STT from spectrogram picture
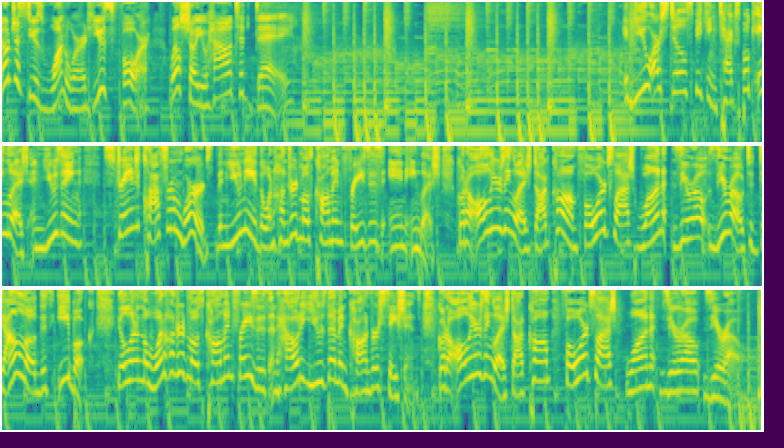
Don't just use one word, use four. We'll show you how today. If you are still speaking textbook English and using strange classroom words, then you need the 100 most common phrases in English. Go to allearsenglish.com forward slash 100 to download this ebook. You'll learn the 100 most common phrases and how to use them in conversations. Go to allearsenglish.com forward slash 100.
